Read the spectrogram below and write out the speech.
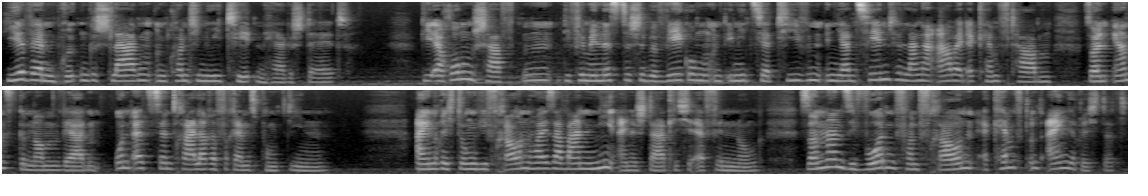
Hier werden Brücken geschlagen und Kontinuitäten hergestellt. Die Errungenschaften, die feministische Bewegungen und Initiativen in jahrzehntelanger Arbeit erkämpft haben, sollen ernst genommen werden und als zentraler Referenzpunkt dienen. Einrichtungen wie Frauenhäuser waren nie eine staatliche Erfindung, sondern sie wurden von Frauen erkämpft und eingerichtet.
